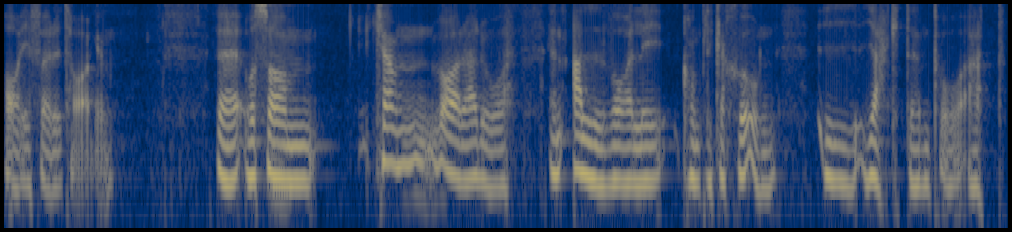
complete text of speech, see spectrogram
AI-företagen. Eh, och som kan vara då en allvarlig komplikation i jakten på att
